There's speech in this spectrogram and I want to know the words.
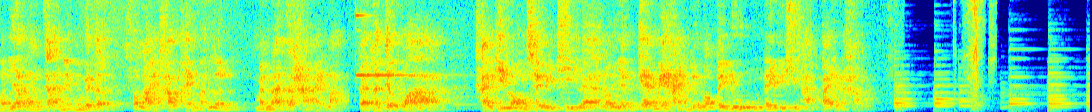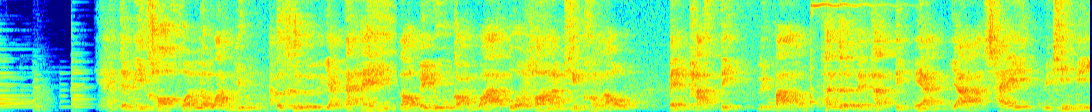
น้ำยาล้างจานเนี่ยมันก็จะสลายคราบไขมันแล้วมันน่าจะหายละแต่ถ้าเกิดว่า ใครที่ลองใช้วิธีแรกแล้วยังแก้ไม่หายเดี๋ยวเราไปดูในวิธีถัดไปนะครับจะมีข้อควรระวังอยู่ ก็คืออยากจะให้เราไปดูก่อนว่าตัวท่อน้ำทิ้งของเราเป็นพลาสติกหรือเปล่า ถ้าเกิดเป็นพลาสติกเนี่ยอย่าใช้วิธีนี้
